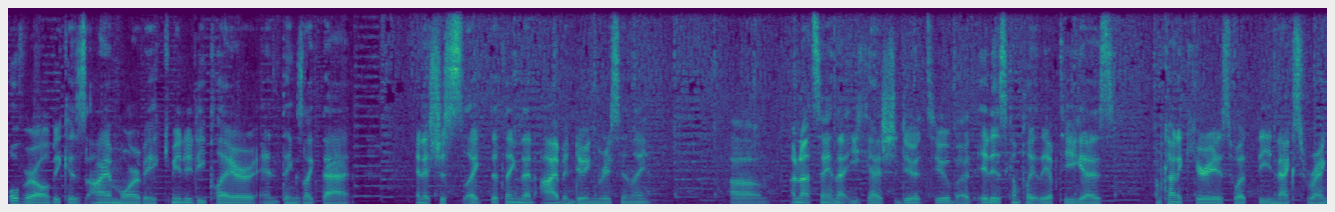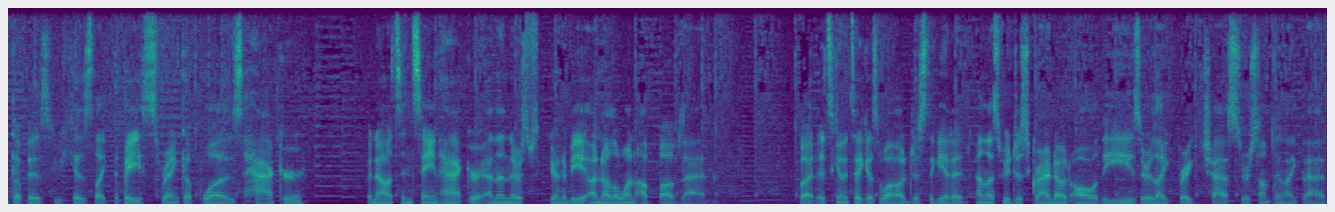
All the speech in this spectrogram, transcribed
overall because I am more of a community player and things like that. And it's just like the thing that I've been doing recently. Um, I'm not saying that you guys should do it too, but it is completely up to you guys. I'm kind of curious what the next rank up is because like the base rank up was hacker, but now it's insane hacker, and then there's going to be another one above that but it's gonna take us a while just to get it, unless we just grind out all these or like break chests or something like that.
